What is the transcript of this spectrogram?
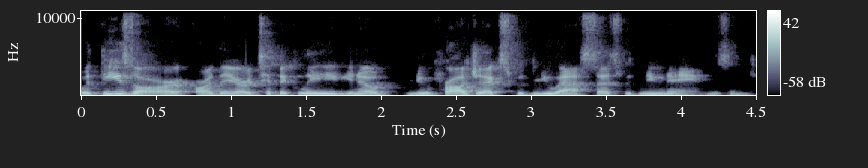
What these are, are they are typically, you know, new projects with new assets with new names. And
